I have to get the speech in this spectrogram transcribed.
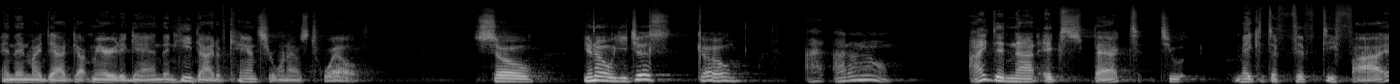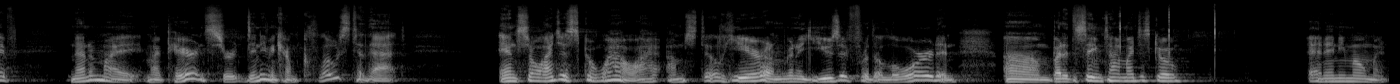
And then my dad got married again. Then he died of cancer when I was 12. So, you know, you just go, I, I don't know. I did not expect to make it to 55. None of my, my parents didn't even come close to that. And so I just go, wow, I, am still here. I'm going to use it for the Lord. And, um, but at the same time, I just go, at any moment,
